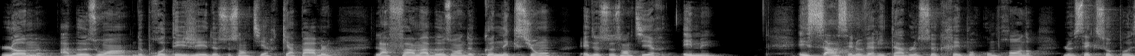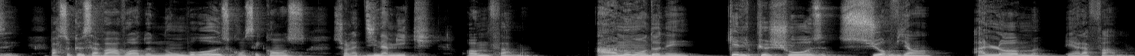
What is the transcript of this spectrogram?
L'homme a besoin de protéger et de se sentir capable. La femme a besoin de connexion et de se sentir aimée. Et ça, c'est le véritable secret pour comprendre le sexe opposé. Parce que ça va avoir de nombreuses conséquences sur la dynamique homme-femme. À un moment donné, quelque chose survient à l'homme et à la femme.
